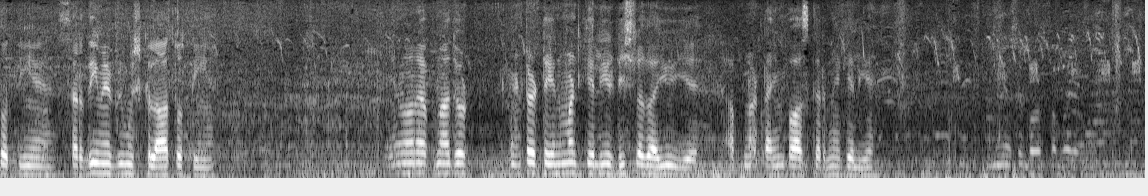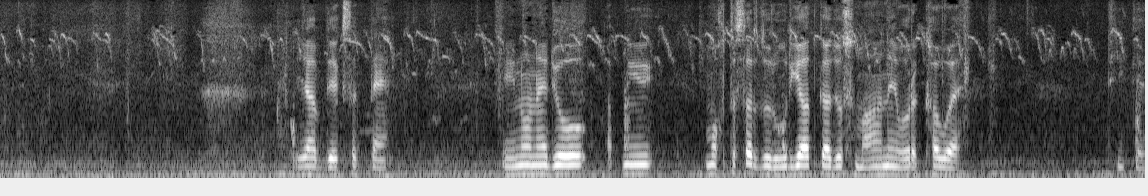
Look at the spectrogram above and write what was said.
होती हैं, सर्दी में भी मुश्किल होती हैं। इन्होंने अपना जो इंटरटेनमेंट के लिए डिश लगाई हुई है, अपना टाइम पास करने के लिए। ये आप देख सकते हैं। इन्होंने जो अपनी मुख्तसर ज़रूरियात का जो सामान है वो रखा हुआ है। ठीक है।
